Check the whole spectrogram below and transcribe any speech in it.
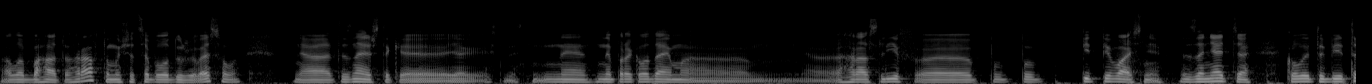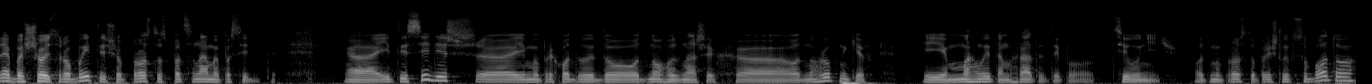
але багато грав, тому що це було дуже весело. Е, ти знаєш, таке як, не, не перекладаємо е, гра слів е, підпівасні заняття, коли тобі треба щось робити, щоб просто з пацанами посидіти. Е, і ти сидиш, е, і ми приходили до одного з наших одногрупників. І могли там грати, типу, цілу ніч. От ми просто прийшли в суботу,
